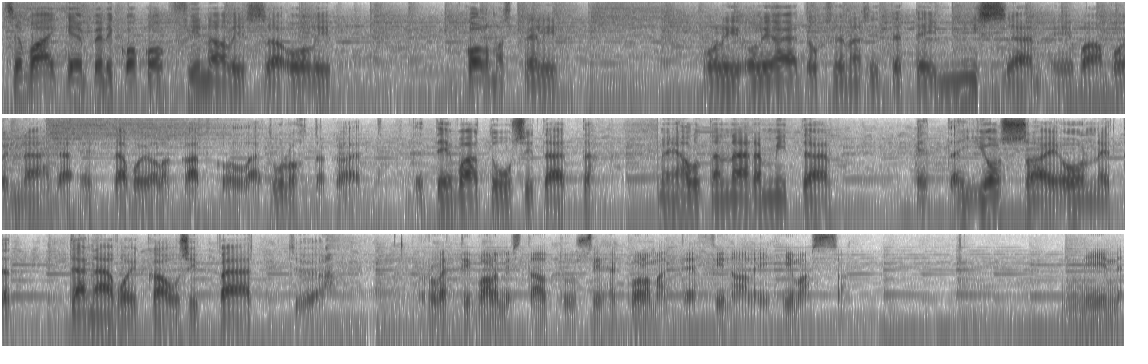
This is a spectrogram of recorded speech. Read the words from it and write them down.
Se vaikein peli koko finaalissa oli kolmas peli oli, oli ajatuksena sitten, että ei missään ei vaan voi nähdä, että tämä voi olla katkolla. Että unohtakaa, että, että ei vaan tuu sitä, että me ei haluta nähdä mitään, että jossain on, että tänään voi kausi päättyä. Ruvettiin valmistautua siihen kolmanteen finaaliin himassa. Niin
